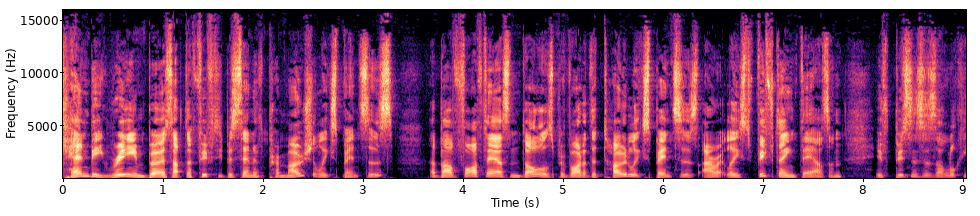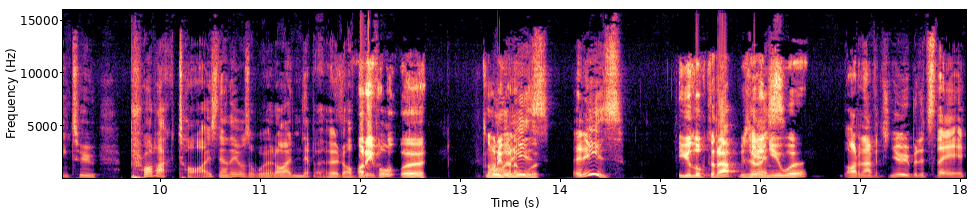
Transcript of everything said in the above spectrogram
can be reimbursed up to fifty percent of promotional expenses above five thousand dollars, provided the total expenses are at least fifteen thousand. If businesses are looking to productize, now there was a word I'd never heard of Not even before. a word. Not well, even it a word. is. It is. You looked it up? Is it a new word? I don't know if it's new, but it's there.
